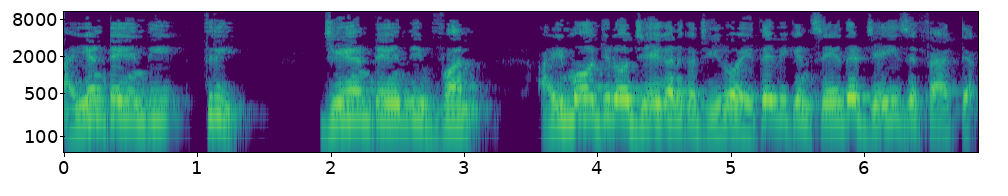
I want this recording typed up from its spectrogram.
I అంటే ఏంది? త్రీ జే అంటే ఏంది? వన్ ఐ మాడ్యులో జే గనక జీరో అయితే we can say that J is a factor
